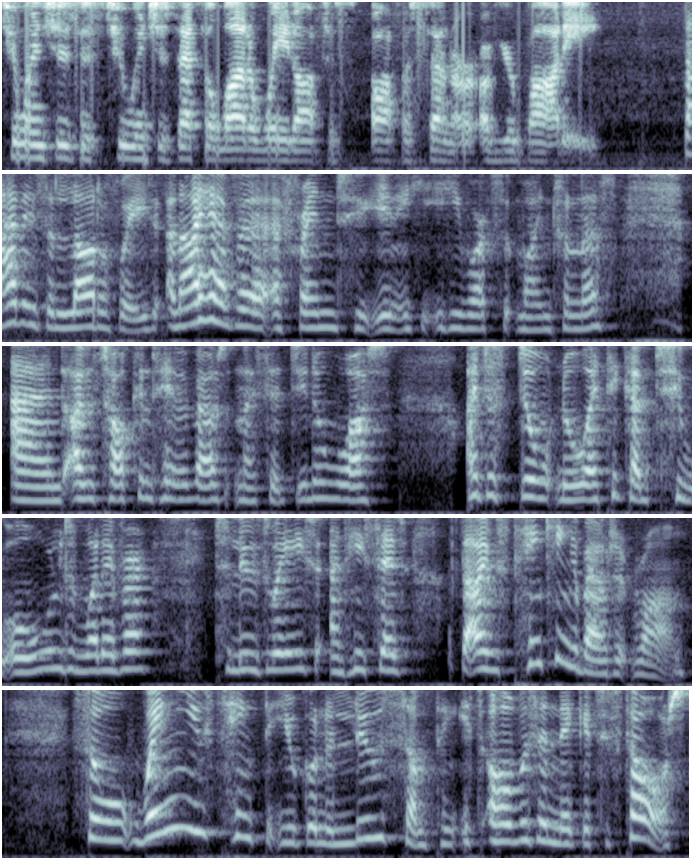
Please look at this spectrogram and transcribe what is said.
Two inches is two inches. That's a lot of weight off, off a center of your body that is a lot of weight. And I have a, a friend who you know, he, he works with mindfulness, and I was talking to him about it, and I said, you know what? I just don't know. I think I'm too old and whatever to lose weight. And he said that I was thinking about it wrong. So when you think that you're going to lose something, it's always a negative thought.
